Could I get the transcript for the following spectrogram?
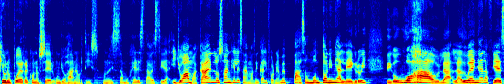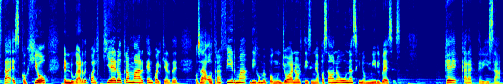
que uno puede reconocer un Johanna Ortiz. Uno dice, esa mujer está vestida. Y yo amo, acá en Los Ángeles, además en California, me pasa un montón y me alegro y digo, wow, la, la dueña de la fiesta escogió en lugar de cualquier otra marca, en cualquier de, o sea, otra firma, dijo, me pongo un Johanna Ortiz y me ha pasado no una, sino mil veces. ¿Qué caracteriza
